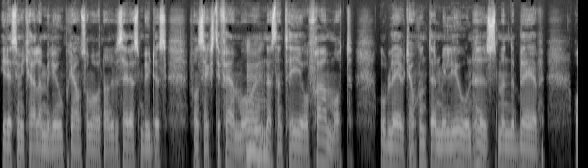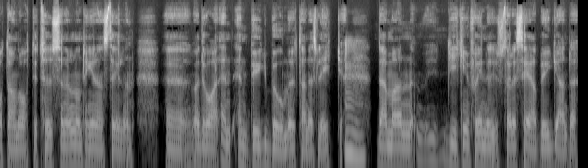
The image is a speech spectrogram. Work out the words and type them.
i det som vi kallar miljonprogramsområdena, det vill säga det som byggdes från 65 och mm. nästan 10 år framåt och blev kanske inte en miljon hus men det blev 880 000 eller någonting i den stilen. Eh, det var en, en byggboom utan dess like. Mm. Där man gick in för industrialiserat byggande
